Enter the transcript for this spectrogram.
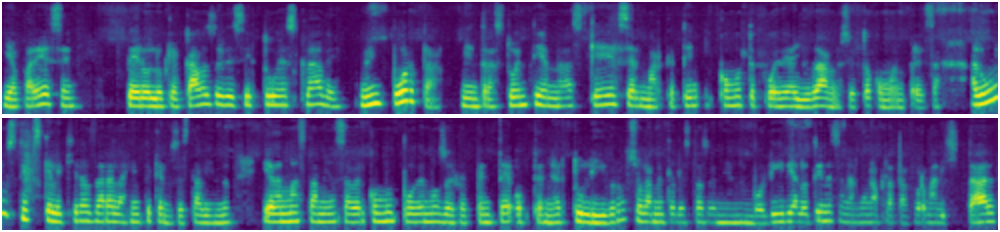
y aparecen, pero lo que acabas de decir tú es clave. No importa mientras tú entiendas qué es el marketing y cómo te puede ayudar, ¿no es cierto?, como empresa. Algunos tips que le quieras dar a la gente que nos está viendo y además también saber cómo podemos de repente obtener tu libro. Solamente lo estás vendiendo en Bolivia, lo tienes en alguna plataforma digital,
